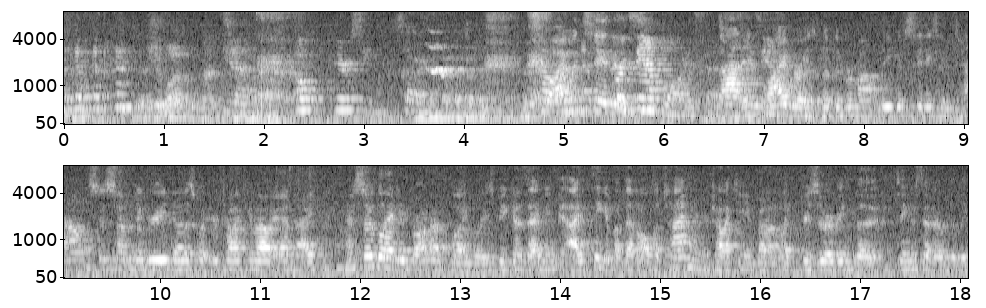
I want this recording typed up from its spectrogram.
example? Yeah. Oh, Piercy, sorry. So I would say For that example, I said. not in Example. libraries, but the Vermont League of Cities and Towns to some degree talking about, and I, I'm so glad you brought up libraries, because I mean, I think about that all the time when you're talking about like preserving the things that are really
